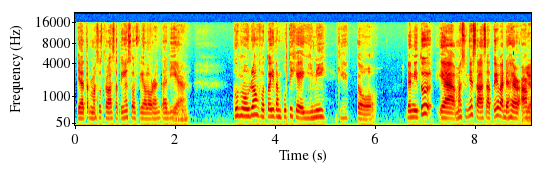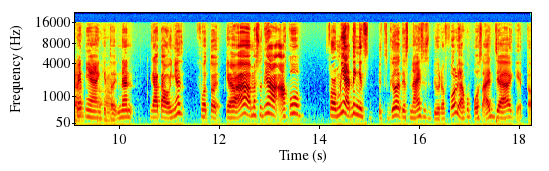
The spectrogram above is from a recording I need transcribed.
ya termasuk salah satunya Sofia Loren tadi ya gue mau dong foto hitam putih kayak gini gitu dan itu ya maksudnya salah satunya pada hair Iya, armpitnya uh-uh. gitu dan nggak taunya foto ya ah, maksudnya aku for me I think it's it's good it's nice it's beautiful ya aku post aja gitu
